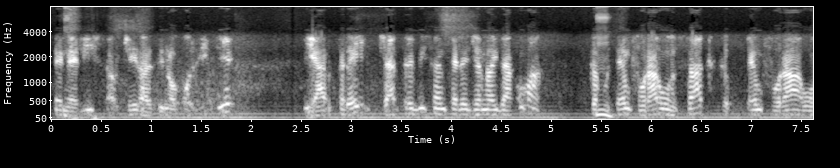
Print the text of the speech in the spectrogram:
peneliști sau ceilalți din opoziție. Iar trei, ce ar trebui să înțelegem noi de acum? Că putem fura un sac, că putem fura o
